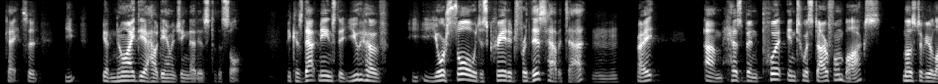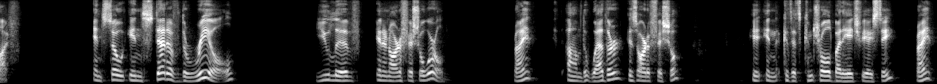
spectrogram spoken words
Okay, so you You have no idea how damaging that is to the soul because that means that you have your soul, which is created for this habitat, mm-hmm. right, um, has been put into a styrofoam box most of your life. And so instead of the real, you live in an artificial world, right? Um, the weather is artificial because it's controlled by the HVAC, right?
